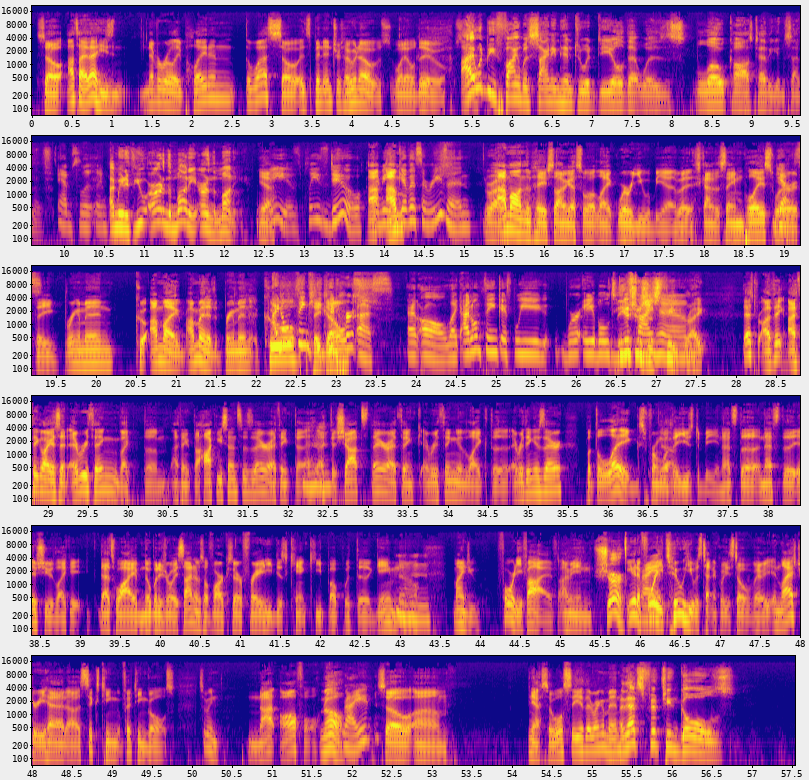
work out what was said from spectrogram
so outside of that, he's never really played in the West. So it's been interesting. Who knows what he'll do? So, I would be fine with signing him to a deal that was low cost, heavy incentive. Absolutely. I mean, if you earn the money, earn the money. yeah. Please, please do. I- I mean, I'm- give us a reason. Right. I'm on the page, so I guess well, like where you would be at, but it's kind of the same place where Yes. if they bring him in, cool. I'm like I'm in to bring him in. Cool. I don't think they he could don't, hurt us at all. Like, I don't think if we were able to the issue is sign his feet, him, right? That's I think I think like I said everything like the I think the hockey sense is there. I think the Mm-hmm. like the shots there. I think everything like the everything is there, but the legs from what they used to be, and that's the and that's the issue. Like it, that's why nobody's really signed him so far because they're afraid he just can't keep up with the game now. Mm-hmm. Mind you, forty five. I mean, Sure. Even at Right. forty two, he was technically still very. And last year he had uh, 16, 15 goals. So I mean, not awful. No. right? So um, yeah. So we'll see if they bring him in. And that's 15 goals for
